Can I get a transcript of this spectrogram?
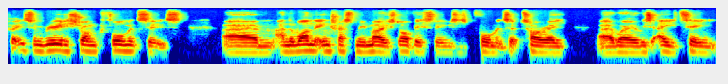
putting some really strong performances. Um, and the one that interested me most, obviously, was his performance at Torrey, uh, where he was 18th.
